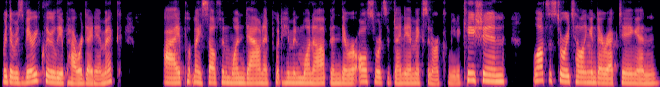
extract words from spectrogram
where there was very clearly a power dynamic. I put myself in one down, I put him in one up, and there were all sorts of dynamics in our communication, lots of storytelling and directing. And,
